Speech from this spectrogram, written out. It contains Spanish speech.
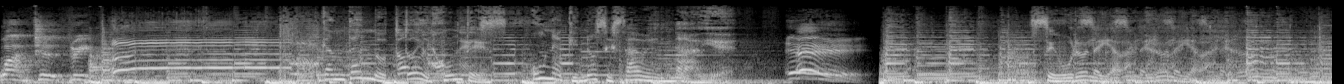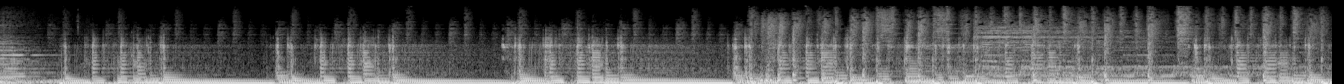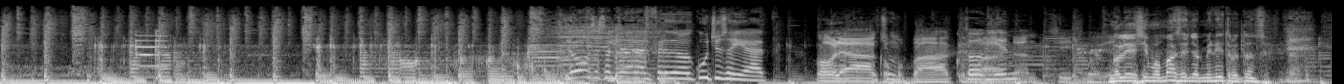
One, two, three. Cantando todos juntos, una que no se sabe nadie. Seguro la Yavana. Seguro la Yavana. Zayat. Hola, ¿Cómo ¿cómo va? ¿Cómo ¿Todo bien? andan? Sí, todo bien. ¿No le decimos más, señor ministro, entonces?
